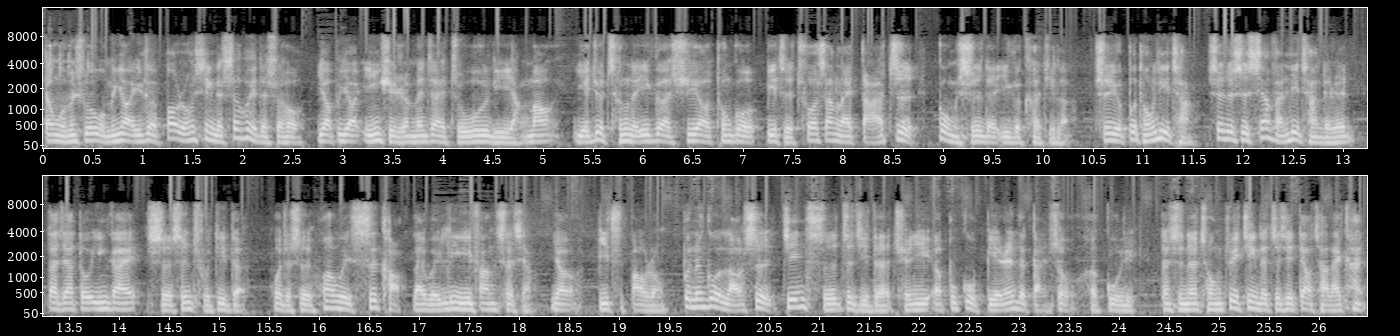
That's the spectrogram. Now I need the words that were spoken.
当我们说我们要一个包容性的社会的时候，要不要允许人们在主屋里养猫，也就成了一个需要通过彼此磋商来达至共识的一个课题了。持有不同立场，甚至是相反立场的人，大家都应该设身处地的，或者是换位思考，来为另一方设想，要彼此包容，不能够老是坚持自己的权益而不顾别人的感受和顾虑。但是呢，从最近的这些调查来看，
